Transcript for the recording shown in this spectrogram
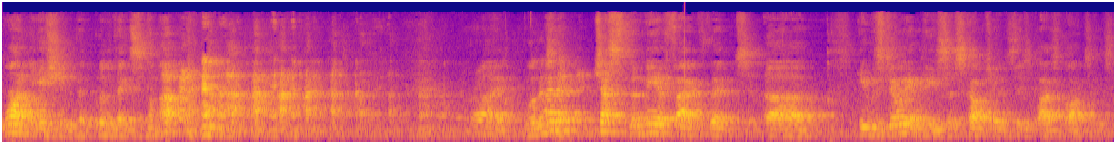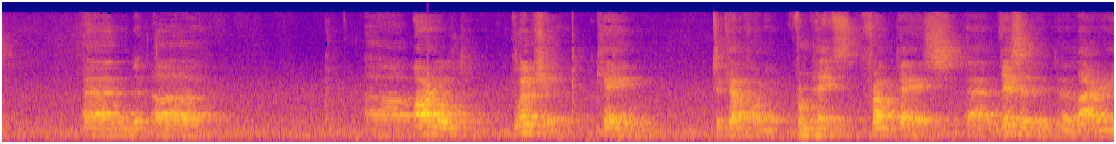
one issue that blew things apart. Right. Well, And just the mere fact that uh, he was doing these sculptures, these glass boxes, and uh, uh, Arnold Glimcher came to California From Pace. from Pace and visited uh, Larry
